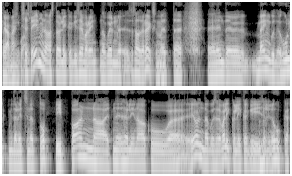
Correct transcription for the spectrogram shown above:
hea mäng. sest eelmine aasta oli ikkagi see variant, nagu eelmine saade rääkisime mm., et äh, nende mängude hulk, mida nüüd sinna topi panna, et see oli nagu, ei olnud nagu see valik oli ikkagi mhm. selline õhuke.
